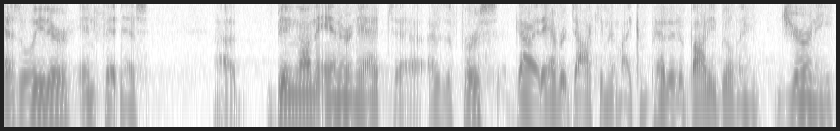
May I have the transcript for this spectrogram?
as a leader in fitness, uh, being on the internet. Uh, I was the first guy to ever document my competitive bodybuilding journey,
